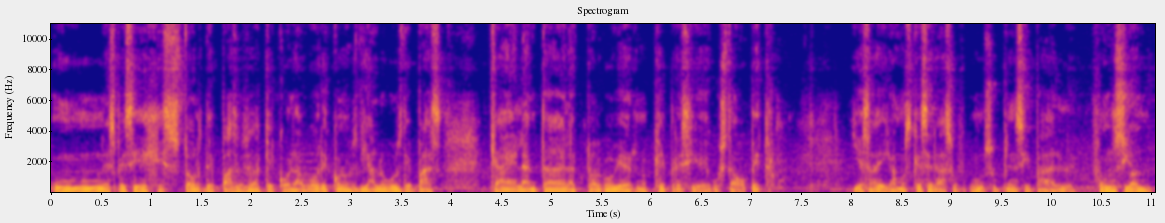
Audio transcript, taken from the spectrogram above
una especie de gestor de paz, o sea, que colabore con los diálogos de paz que adelanta el actual gobierno que preside Gustavo Petro. Y esa digamos que será su, principal función,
